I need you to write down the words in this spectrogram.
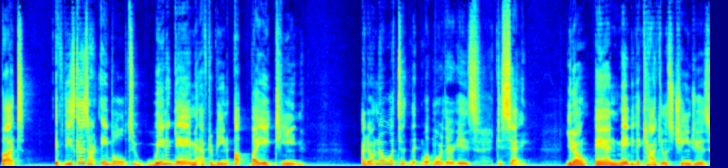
But if these guys aren't able to win a game after being up by 18, I don't know what to, what more there is to say. You know, and maybe the calculus changes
